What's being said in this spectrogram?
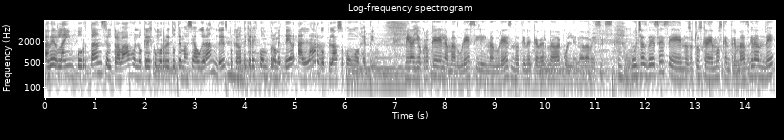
a ver, la importancia del trabajo no crees como retos demasiado grandes porque no te quieres comprometer a largo plazo con un objetivo. Mira, yo creo que la madurez y la inmadurez no tienen que ver nada con la edad a veces. Muchas veces eh, nosotros creemos que entre más grande,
